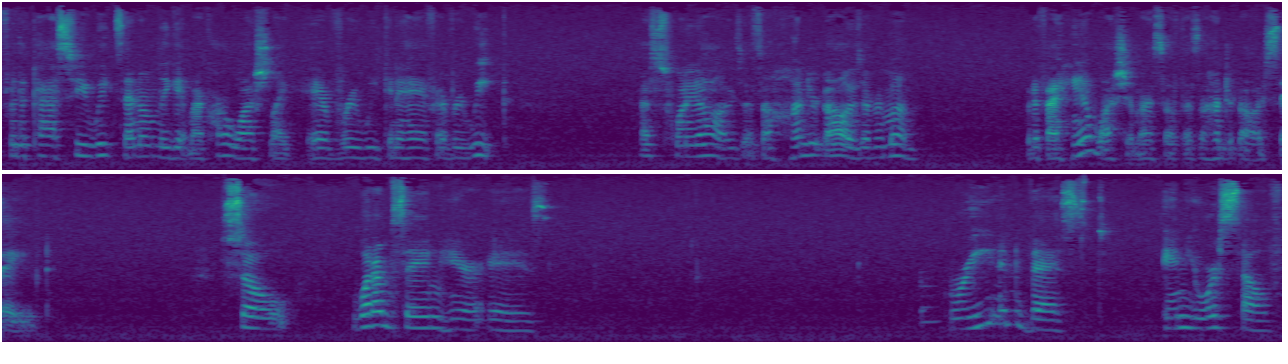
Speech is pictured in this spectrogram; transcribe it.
for the past few weeks, I normally get my car washed like every week and a half, every week. That's $20. That's $100 every month. But if I hand wash it myself, that's $100 saved. So, what I'm saying here is reinvest in yourself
